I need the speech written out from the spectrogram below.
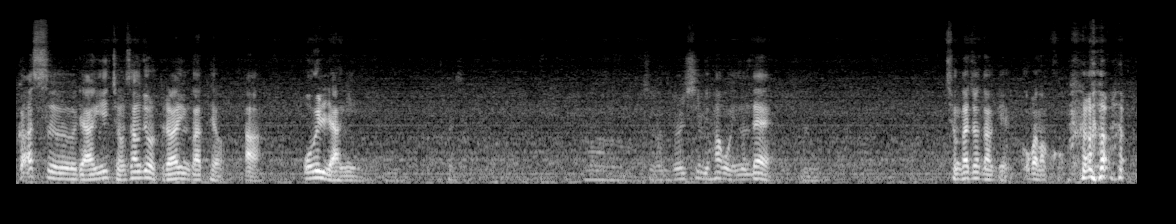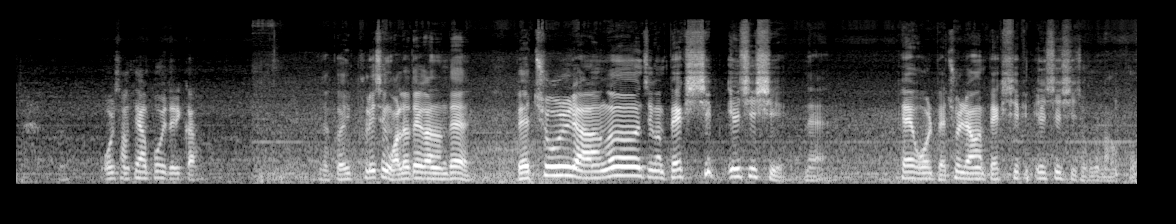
가스량이 정상적으로 들어가는 것 같아요. 아 오일 양이. 그래서 어, 지금 열심히 하고 있는데 음, 첨가전 단계 꼽아놓고 오일 상태 한번 보여드릴까? 거의 플리싱 완료돼 가는데 배출량은 지금 111cc. 네. 폐올 배출량은 111cc 정도 나왔고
